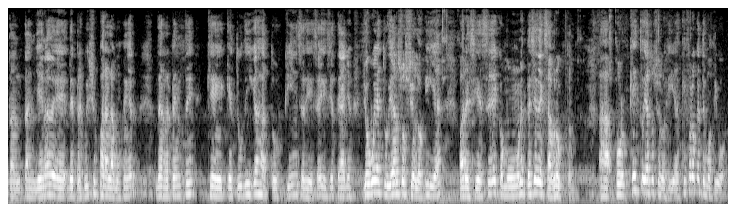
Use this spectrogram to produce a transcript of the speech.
tan, tan llena de, de prejuicios para la mujer, de repente que, tú digas a tus 15, 16, 17 años, yo voy a estudiar sociología, pareciese como una especie de exabrupto. Ah, ¿Por qué estudiar sociología? ¿Qué fue lo que te motivó?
